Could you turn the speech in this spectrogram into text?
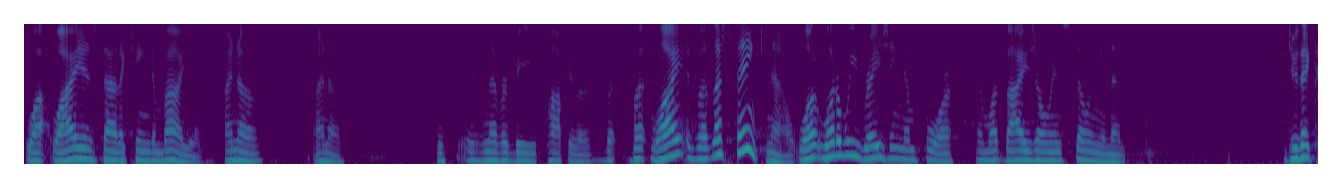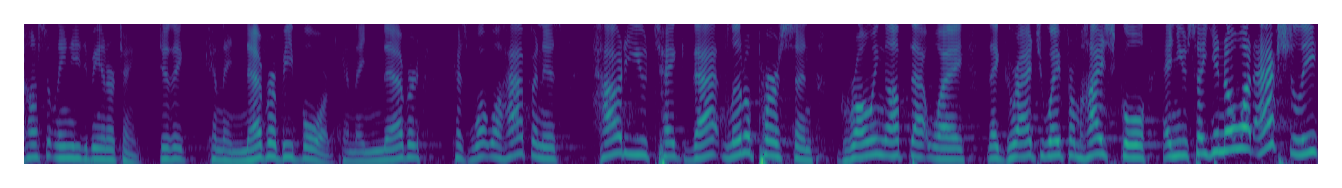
Why, why is that a kingdom value? I know, I know. This is never be popular. But but why but let's think now. What what are we raising them for and what values are we instilling in them? Do they constantly need to be entertained? Do they can they never be bored? Can they never because what will happen is how do you take that little person growing up that way, they graduate from high school and you say, "You know what? Actually,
